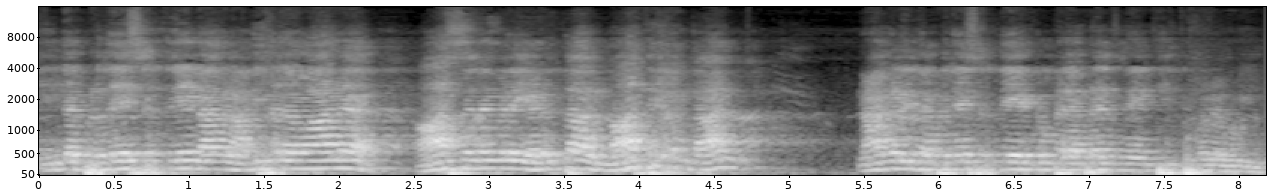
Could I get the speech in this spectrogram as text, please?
இந்த பிரதேசத்திலே நாங்கள் அதிகளவான ஆசனங்களை எடுத்தால் மாத்திரம்தான் நாங்கள் இந்த பிரதேசத்திலே இருக்கும் பல பிரச்சனையை தீர்த்துக் கொள்ள முடியும்.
